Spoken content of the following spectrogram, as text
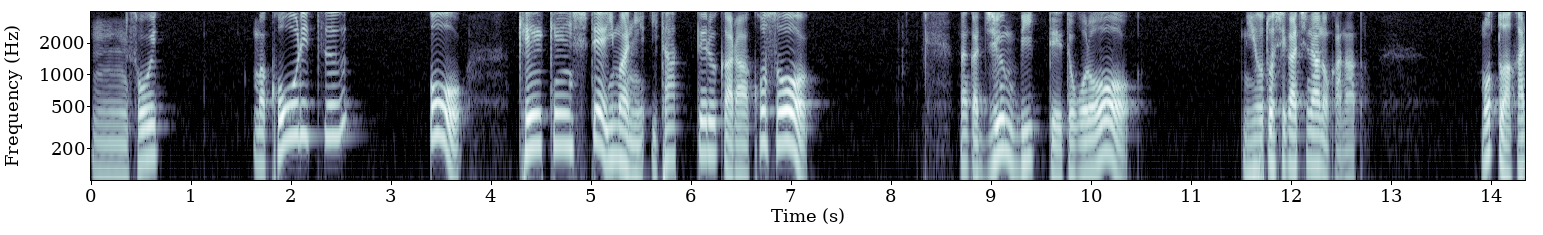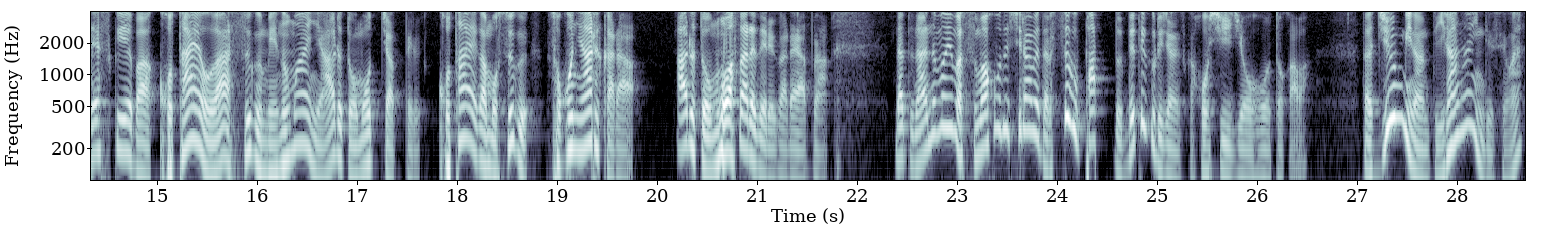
うん、そういまあ、効率を経験して今に至ってるからこそなんか準備っていうところを見落としがちなのかなと。もっと分かりやすく言えば答えがすぐ目の前にあると思っちゃってる。答えがもうすぐそこにあるからあると思わされてるからやっぱだって何でも今スマホで調べたらすぐパッと出てくるじゃないですか欲しい情報とかは。だから準備なんていらないんですよね。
